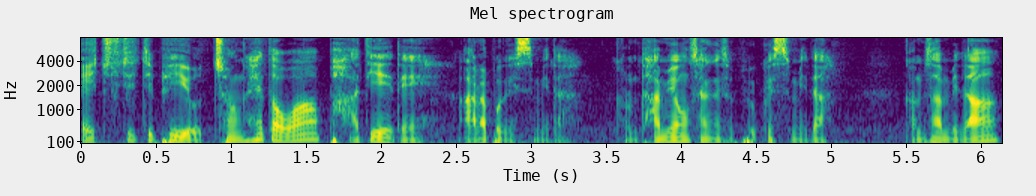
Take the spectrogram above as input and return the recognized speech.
HTTP 요청 헤더와 바디에 대해 알아보겠습니다. 그럼 다음 영상에서 뵙겠습니다. 감사합니다.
